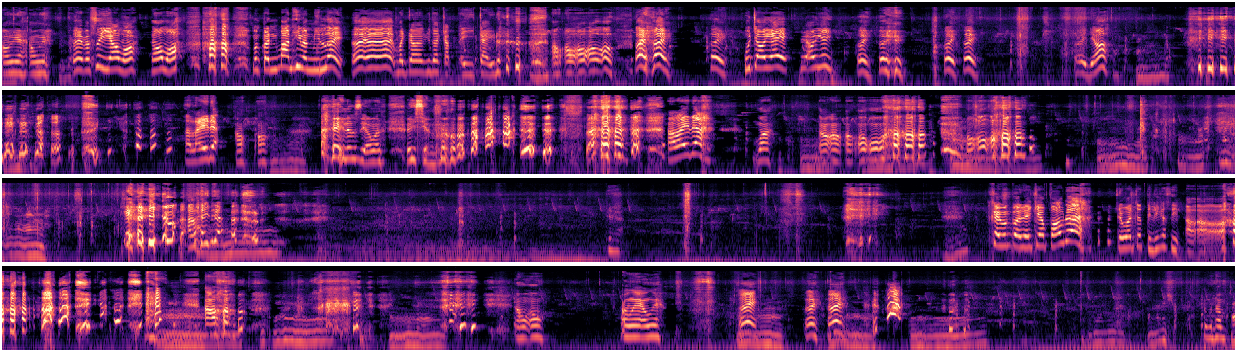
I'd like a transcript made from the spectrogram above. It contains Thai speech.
เอาไง เอาไงเฮ้ยแป๊บซี่เอาเหรอเอาเหรอ มันเป็นบ้านที่มันมีเลื่อยเอ้ยเอ้ยเอ้ยมันกำลังจะกัดไอ้ไก่ด้วย เอาเอาเอาเอาเอาเฮ้ยเฮ้ยเฮ้ยกูจะเอาไงจะเอาไงเฮ้ยเฮ้ยเฮ้ยเฮ้ยเฮ้ยเดี๋ยว อะไรเนี่ย เอาเอาเฮ้ยน้ำเสียงมันเฮ้ยเสียง วะเอาเอาเอาเอาเอาเอาเอาอะไรเนี่ยใครมันเปิดในแกป๊อปด้วยจะว่าจะติลิขสิทธิ์เอาเอาเอา เอาเอาเอาไงเอาไงเฮ้ยเฮ้ยเฮ้ยดูมันทำ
